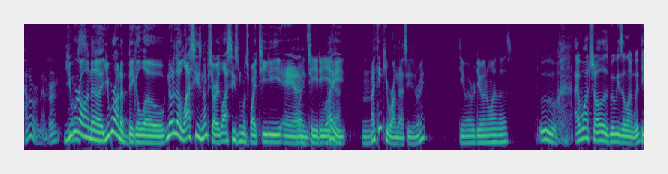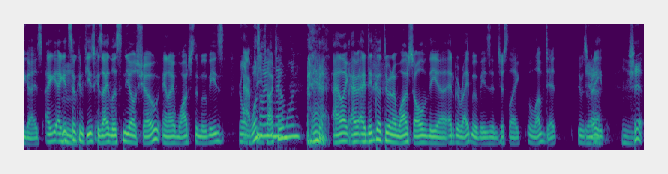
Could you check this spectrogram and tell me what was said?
I don't remember. You What were was- on a you were on a Bigelow. No, no, no. Last season. I'm sorry. Last season was Waititi and Waititi, yeah. right. I think you were on that season, right? Do you remember doing one of those? Ooh, I watched all those movies along with you guys. I, I get so confused because I listened to y'all's show and I watched the movies. You're like, after was you I talked on to that him. one? Yeah, I like. I, I did go through and I watched all of the uh, Edgar Wright movies and just like loved it. It was great. Shit.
